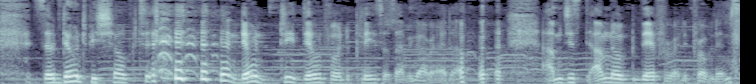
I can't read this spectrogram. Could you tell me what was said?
so don't be shocked. don't don't phone the police or something. All right, I'm, I'm just I'm not there for any problems.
